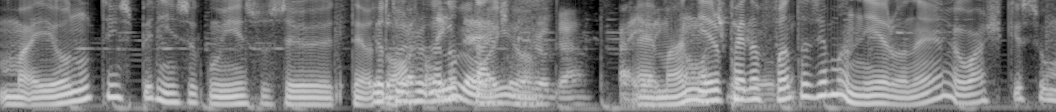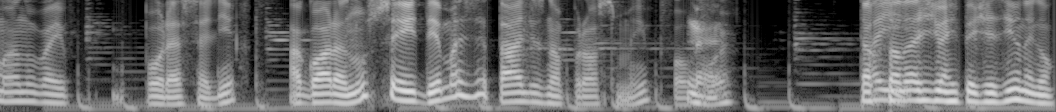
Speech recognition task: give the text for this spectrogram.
mas eu não tenho experiência com isso. Você tem, Eu tô dou uma jogando ideia aí, Tactics. jogar. Aí, É aí, maneiro, um Final jogo. Fantasy é maneiro, né? Eu acho que esse humano vai por essa linha. Agora, não sei, dê mais detalhes na próxima, hein, por favor. Né? Tá com Aí. saudade de um RPGzinho, negão?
